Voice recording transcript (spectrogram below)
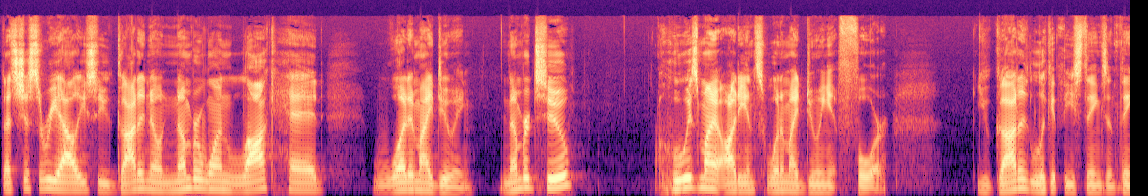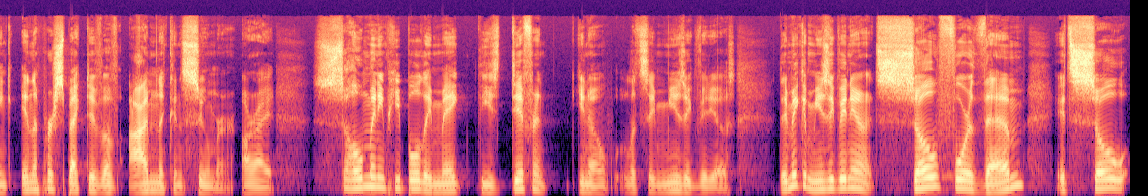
That's just a reality. So you got to know number one, lock head, what am I doing? Number two, who is my audience? What am I doing it for? You got to look at these things and think in the perspective of I'm the consumer, all right? So many people they make these different, you know, let's say music videos. They make a music video and it's so for them, it's so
